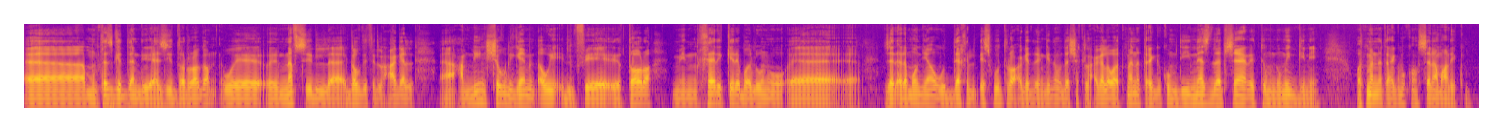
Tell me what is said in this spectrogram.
آه ممتاز جدا لهذه الدراجة. ونفس جودة العجل آه عاملين شغل جامد قوي في الطارة من خارج كده بقى لونه آه زي الالومنيا والداخل الأسود رائع جدا جدا وده شكل العجلة وأتمنى تعجبكم. دي نازلة بسعر 800 جنيه. وأتمنى تعجبكم. السلام عليكم.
